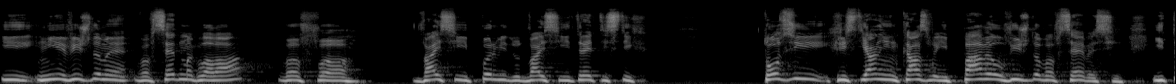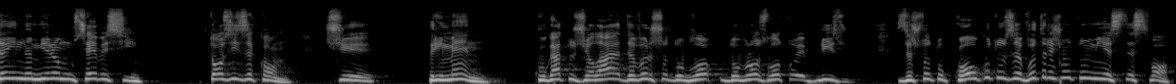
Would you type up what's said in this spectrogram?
И ние виждаме в седма глава, в 21 до 23 стих. Този християнин казва и Павел вижда в себе си. И тъй намирам у себе си този закон, че при мен, когато желая да върша добро, добро злото е близо. Защото колкото за вътрешното ми естество,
